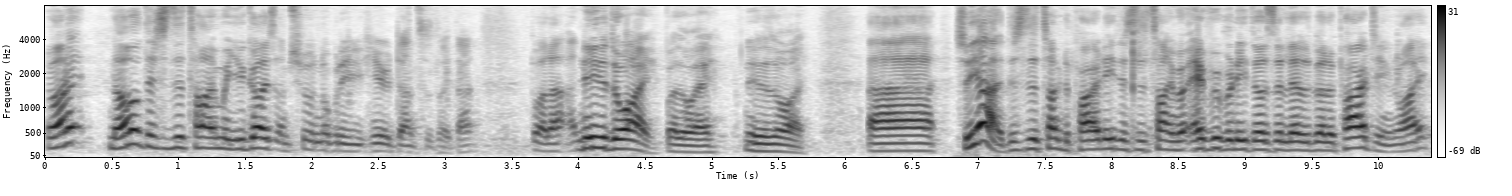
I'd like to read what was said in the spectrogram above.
Right? No, this is the time where you guys, I'm sure nobody here dances like that, but uh, neither do I, by the way. Neither do I. Uh, so yeah, this is the time to party. This is the time where everybody does a little bit of partying, right?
